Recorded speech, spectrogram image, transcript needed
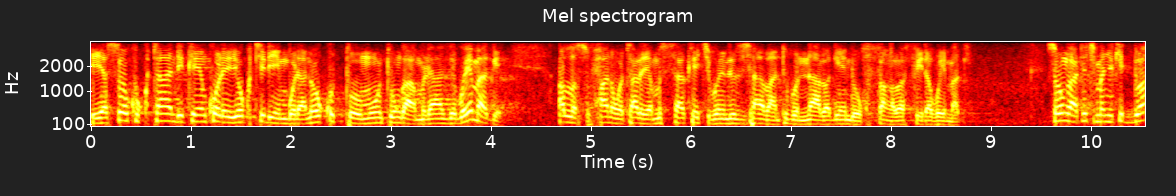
eyasooka okutandika enkola ey'okutirimbula n'okutta omuntu ng'amulanze bwemage allah subhanahu wataala yamussaako ekibonerezo ky'abantu bonna abagenda okufa nga bafiira bwemage. So nga ate kimanyikiddwa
